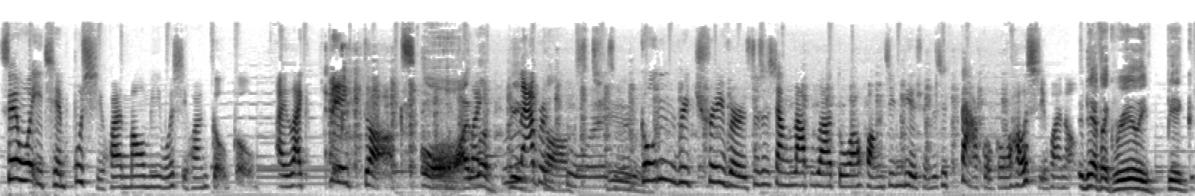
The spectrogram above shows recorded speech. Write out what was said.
所以我以前不喜欢猫咪，我喜欢狗狗。I like big dogs. Oh, I like love big Labradors dogs or too. Golden Retrievers，就是像拉布拉多啊、黄金猎犬这些大狗狗，我好喜欢哦。 And they have like really big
